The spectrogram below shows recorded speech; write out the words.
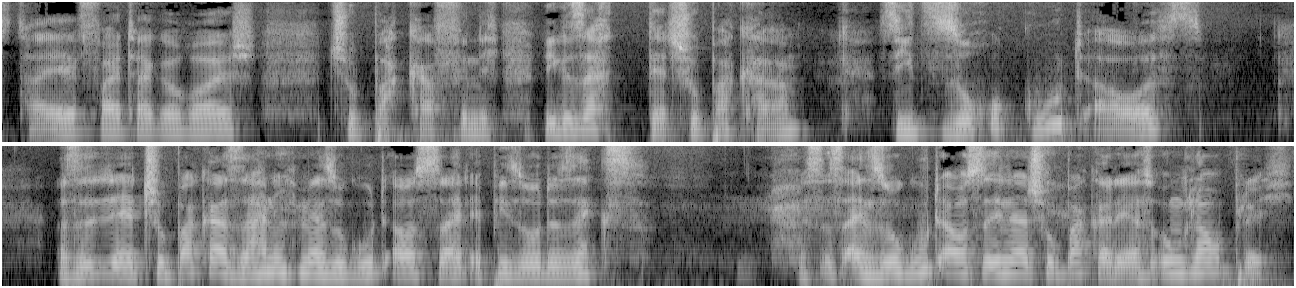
Das TIE Fighter Geräusch. Chewbacca finde ich. Wie gesagt, der Chewbacca sieht so gut aus. Also der Chewbacca sah nicht mehr so gut aus seit Episode 6. Das ist ein so gut aussehender Chewbacca, der ist unglaublich.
